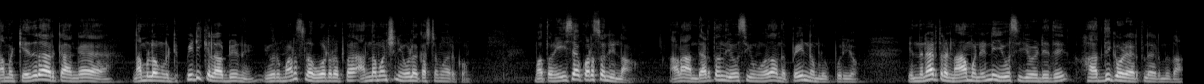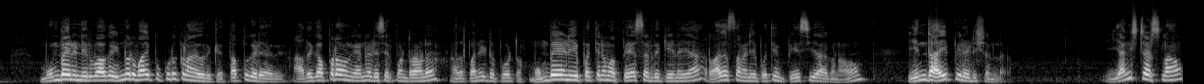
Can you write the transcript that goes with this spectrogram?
நமக்கு எதிராக இருக்காங்க நம்மளை அவங்களுக்கு பிடிக்கல அப்படின்னு இவர் மனசில் ஓடுறப்ப அந்த மனுஷன் எவ்வளோ கஷ்டமாக இருக்கும். மற்றவங்க ஈஸியாக குறை சொல்லிடலாம். ஆனால் அந்த இடத்துல வந்து யோசிக்கும் போது அந்த பெயின் நம்மளுக்கு புரியும். இந்த நேரத்தில் நாம் நின்று யோசிக்க வேண்டியது ஹர்திக்கோட இடத்துல இருந்து தான். மும்பை அணி நிர்வாகம் இன்னொரு வாய்ப்பு கொடுக்கலாம் இவருக்கு. தப்பு கிடையாது. அதுக்கப்புறம் அவங்க என்ன டிசைட் பண்ணுறாங்களோ அதை பண்ணிட்டு போட்டோம். மும்பை அணியை பற்றி நம்ம பேசுகிறதுக்கு இணையாக ராஜஸ்தான் அணியை பற்றியும் பேசியாகணும் இந்த ஐபிஎல் எடிஷனில் யங்ஸ்டர்ஸ்லாம்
